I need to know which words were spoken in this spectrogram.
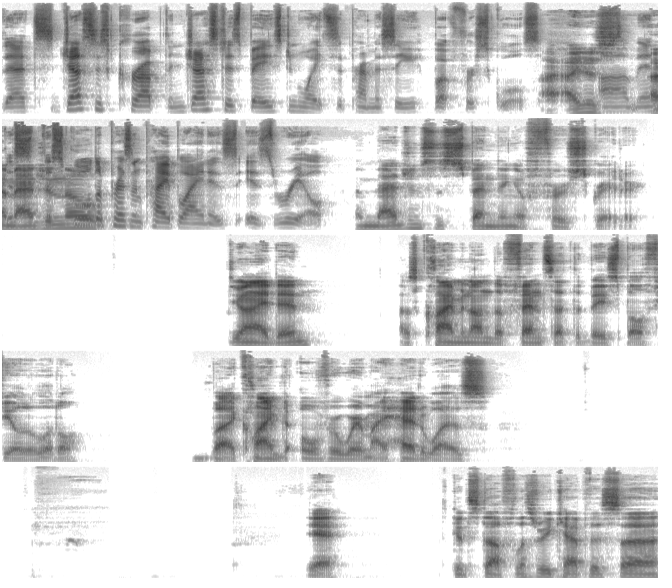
that's just as corrupt and just as based in white supremacy but for schools I, I just um imagine the school though. to prison pipeline is is real Imagine suspending a first grader. Do you know what I did? I was climbing on the fence at the baseball field a little, but I climbed over where my head was. Yeah, good stuff. Let's recap this. Uh,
